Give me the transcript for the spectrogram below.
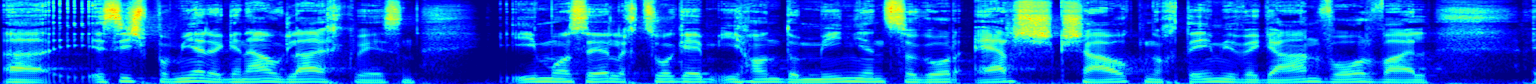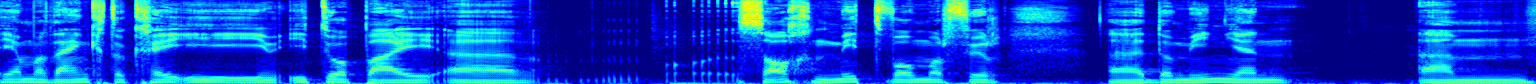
äh, es ist bei mir genau gleich gewesen ich muss ehrlich zugeben, ich habe Dominion sogar erst geschaut, nachdem ich vegan war, weil ich habe mir gedacht, okay, ich, ich, ich tue bei äh, Sachen mit, wo man für äh, Dominion ähm,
